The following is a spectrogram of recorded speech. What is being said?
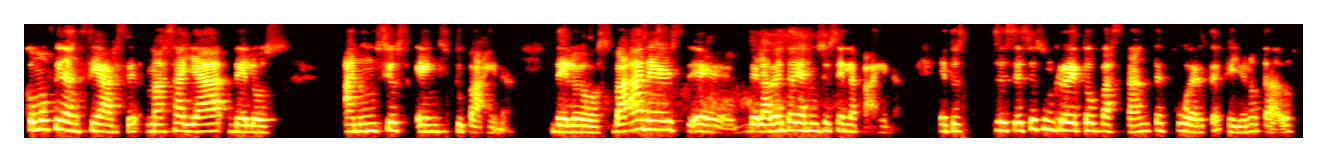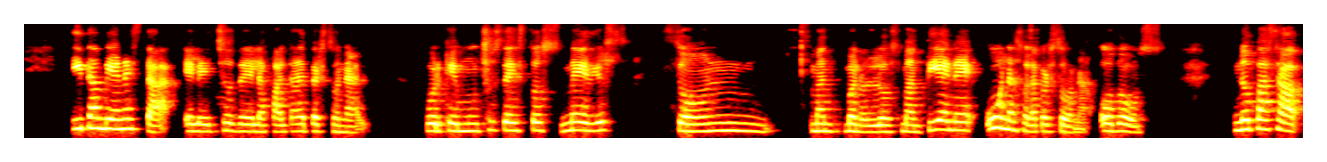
cómo financiarse más allá de los anuncios en su página, de los banners, eh, de la venta de anuncios en la página. Entonces, eso es un reto bastante fuerte que yo he notado. Y también está el hecho de la falta de personal, porque muchos de estos medios son bueno, los mantiene una sola persona o dos. No pasa,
